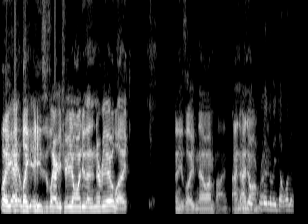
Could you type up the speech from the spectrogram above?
like, I- like he's just like, "Are you sure you don't want to do that interview?" Like, and he's like, "No, I'm fine. I, I know like, I'm right." Literally don't want to.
